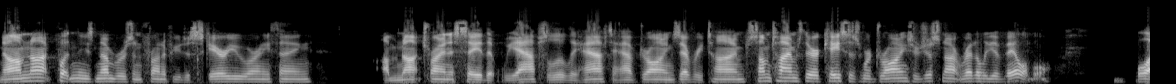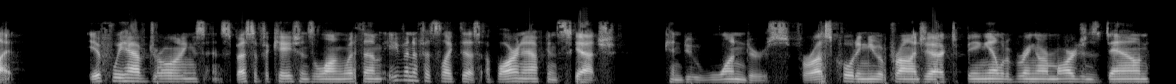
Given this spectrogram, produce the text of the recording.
Now, I'm not putting these numbers in front of you to scare you or anything. I'm not trying to say that we absolutely have to have drawings every time. Sometimes there are cases where drawings are just not readily available. But if we have drawings and specifications along with them, even if it's like this, a bar napkin sketch can do wonders for us quoting you a project, being able to bring our margins down,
